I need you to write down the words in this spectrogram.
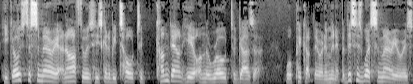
he goes to Samaria and afterwards he's going to be told to come down here on the road to Gaza. We'll pick up there in a minute. But this is where Samaria is,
